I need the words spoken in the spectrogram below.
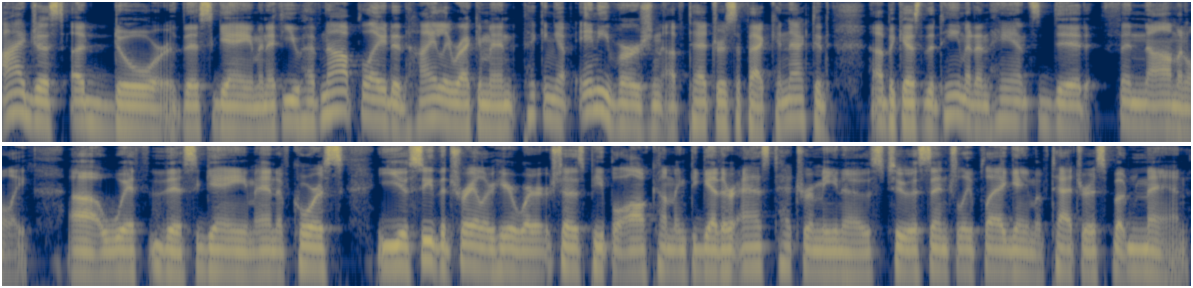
I just adore this game, and if you have not played it, highly recommend picking up any version of Tetris Effect Connected uh, because the team at Enhance did phenomenally uh, with this game. And of course, you see the trailer here where it shows people all coming together as Tetriminos to essentially play a game of Tetris, but man,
